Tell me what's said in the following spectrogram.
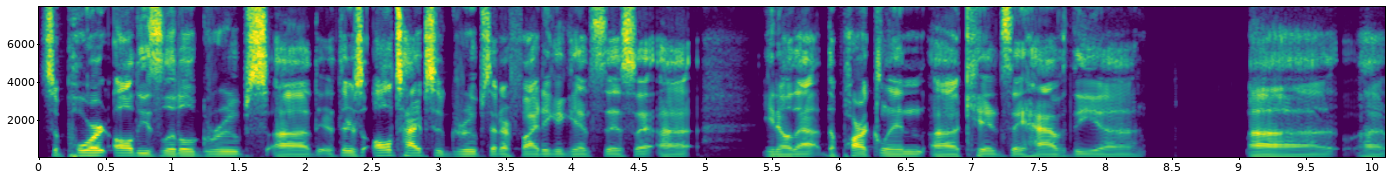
Support all these little groups. Uh, there, there's all types of groups that are fighting against this. Uh, uh, you know that the Parkland uh, kids they have the uh, uh, uh,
